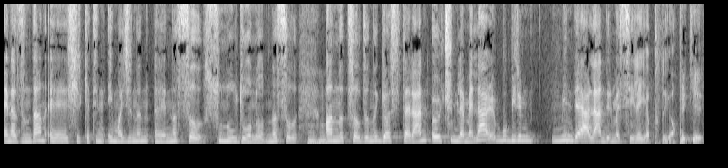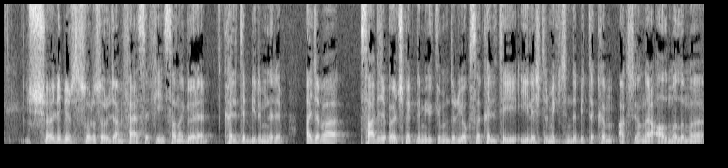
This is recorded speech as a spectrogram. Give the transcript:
en azından e, şirketin imajının e, nasıl sunulduğunu, nasıl hı hı. anlatıldığını gösteren ölçümlemeler bu birimin değerlendirmesiyle yapılıyor. Peki şöyle bir soru soracağım felsefi. Sana göre kalite birimleri acaba sadece ölçmekle mi yükümlüdür yoksa kaliteyi iyileştirmek için de bir takım aksiyonlar almalı mı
